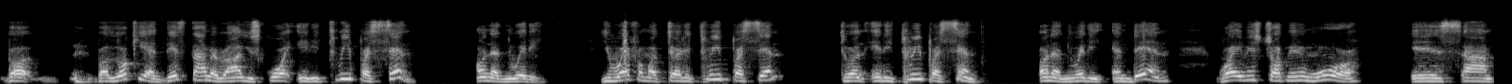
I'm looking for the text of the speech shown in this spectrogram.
but but look here, this time around, you score 83% on annuity. You went from a 33% to an 83% on annuity. And then what even struck me more is um,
